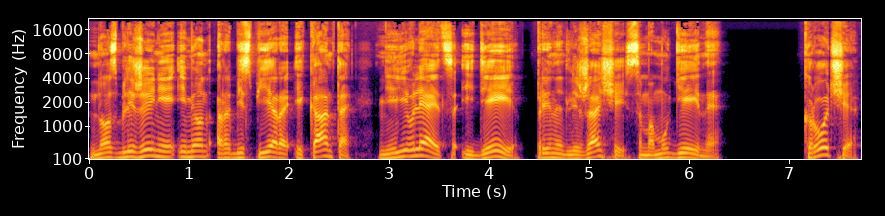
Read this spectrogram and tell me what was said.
но сближение имен Робеспьера и Канта не является идеей, принадлежащей самому Гейне. Кроче,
